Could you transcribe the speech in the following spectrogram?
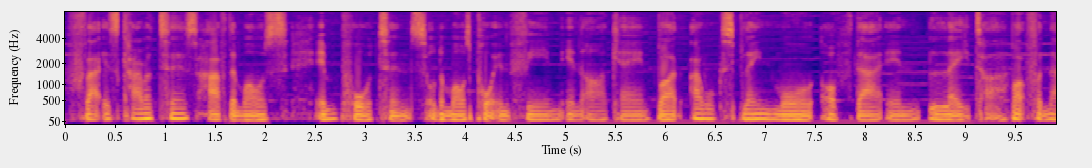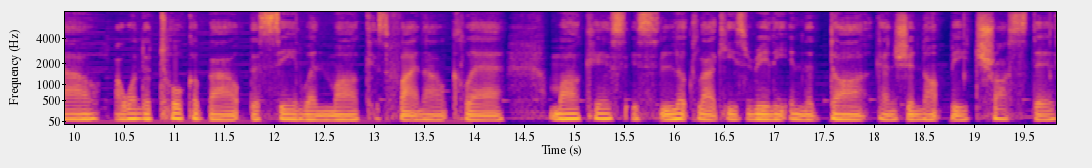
flattest characters have the most importance or the most important theme in Arcane. But I will explain more of that in later. But for now, I want to talk about the scene when Marcus find out Claire. Marcus is look like he's really in the dark and should not be trusted.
